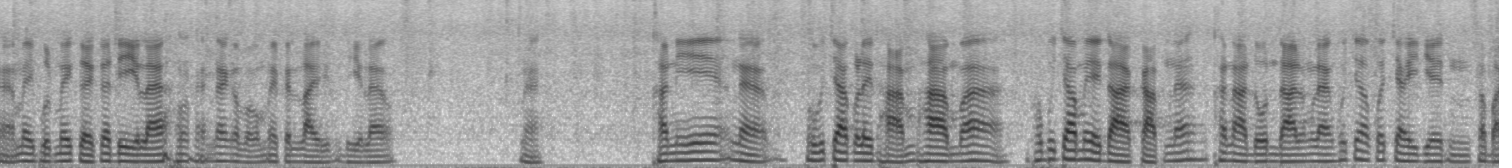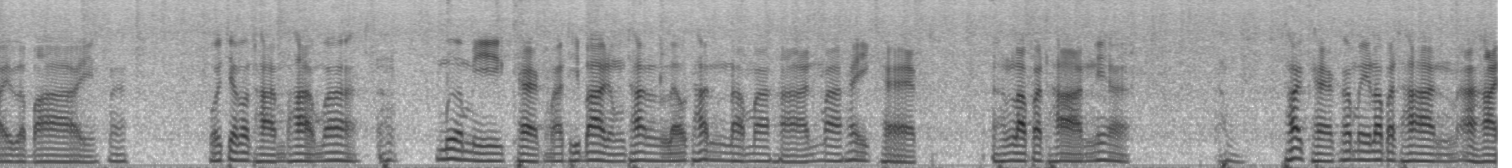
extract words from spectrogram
นะไม่ผุดไม่เกิดก็ดีแล้วท่านก็บอกไม่เป็นไรดีแล้วนะ คราวนี้นะพระพุทธเจ้าก็เลยถามพราหมณ์ว่า พระพุทธเจ้าไม่ได้ด่ากลับนะ ขนาดโดนด่าแรงๆพระเจ้าก็ใจเย็นสบายๆนะพระเจ้าก็ถามพราหมณ์ว่าเมื่อมีแขกมาที่บ้านของท่าน แล้วท่านนำอาหารมาให้แขกรับประทานเนี่ยถ้าแขกเขาไม่รับประทานอาหาร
